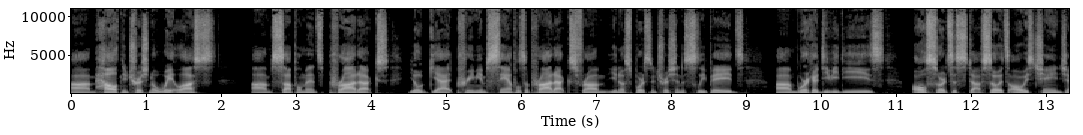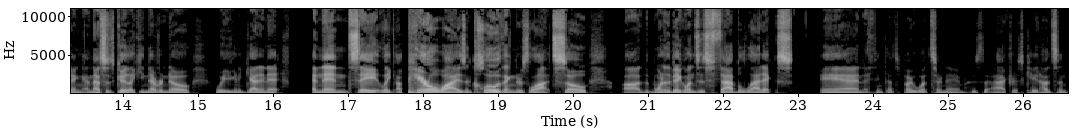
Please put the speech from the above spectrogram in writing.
um, health, nutritional, weight loss um, supplements, products. You'll get premium samples of products from, you know, sports nutrition to sleep aids, um, workout DVDs, all sorts of stuff. So it's always changing. And that's what's good. Like you never know what you're going to get in it. And then, say, like apparel wise and clothing, there's lots. So, uh, one of the big ones is Fabletics and I think that's by what's her name? Who's the actress? Kate Hudson.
